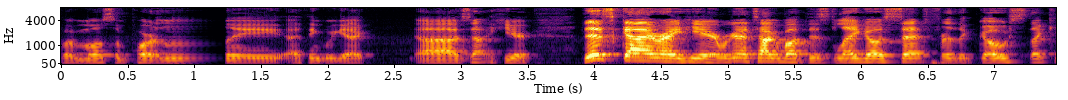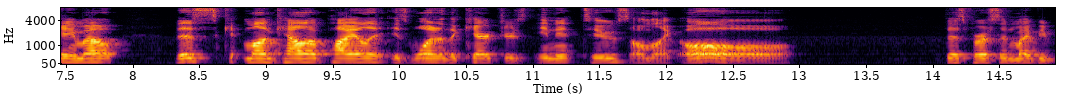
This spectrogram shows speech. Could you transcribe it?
but most importantly, I think we get. Uh, it's not here. This guy right here. We're gonna talk about this Lego set for the Ghost that came out. This Mon Cala pilot is one of the characters in it too. So I'm like, oh, this person might be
